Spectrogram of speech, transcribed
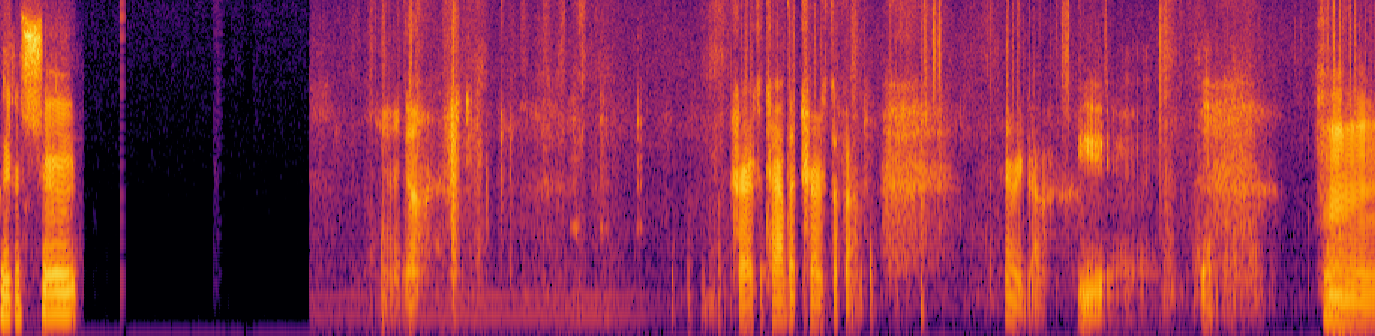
Piece of shit. There you go. It's the tablet, it's the phone. There we go. Yeah. Hmm.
